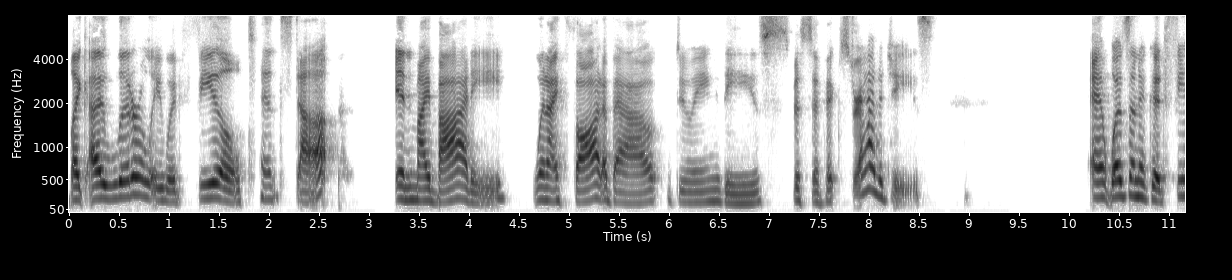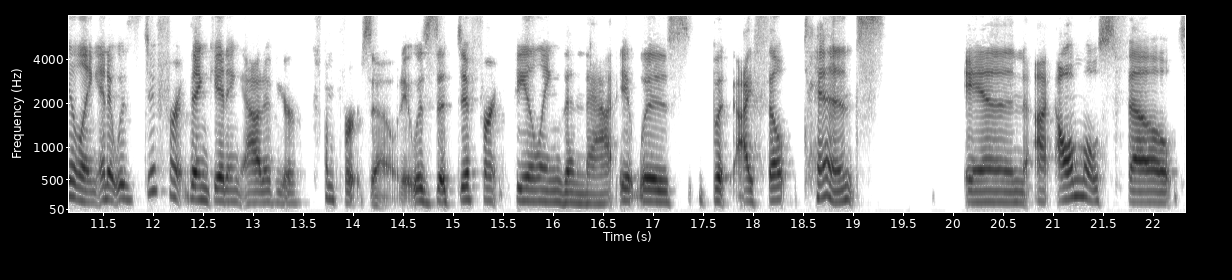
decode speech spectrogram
like I literally would feel tensed up in my body when I thought about doing these specific strategies. And it wasn't a good feeling. And it was different than getting out of your comfort zone. It was a different feeling than that. It was, but I felt tense and I almost felt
